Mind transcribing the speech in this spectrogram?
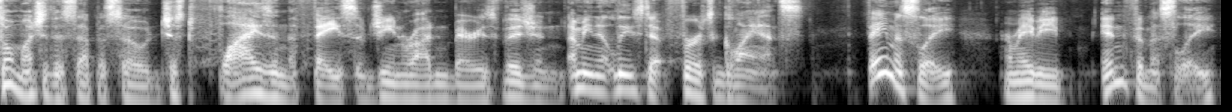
So much of this episode just flies in the face of Gene Roddenberry's vision. I mean, at least at first glance. Famously, or maybe infamously,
